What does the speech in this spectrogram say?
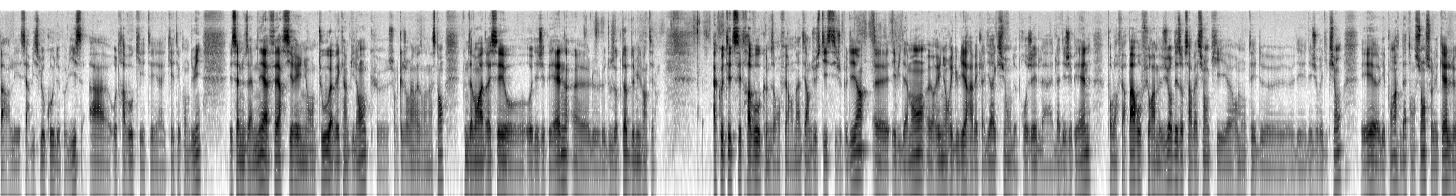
par les services locaux de police aux travaux qui étaient, qui étaient conduits. Et ça nous a amené à faire six réunions en tout, avec un bilan sur lequel je reviendrai dans un instant, que nous avons adressé au, DGPN euh, le, 12 octobre 2021 à côté de ces travaux que nous avons fait en interne justice, si je peux dire, euh, évidemment, euh, réunion régulière avec la direction de projet de la, DGPN pour leur faire part au fur et à mesure des observations qui remontaient de, des, juridictions et les points d'attention sur lesquels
